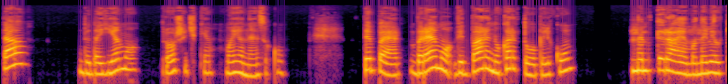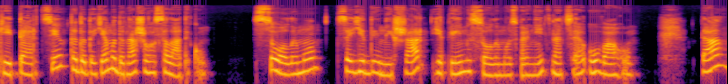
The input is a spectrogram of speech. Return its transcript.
та додаємо трошечки майонезику. Тепер беремо відварену картопельку, натираємо на мілкій терці та додаємо до нашого салатику. Солимо це єдиний шар, який ми солимо, зверніть на це увагу. Та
